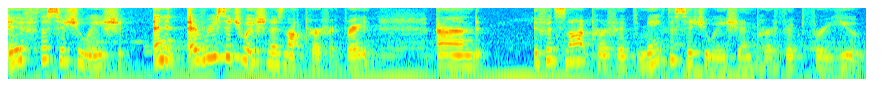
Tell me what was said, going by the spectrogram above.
If the situation, and every situation is not perfect, right? And if it's not perfect, make the situation perfect for you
